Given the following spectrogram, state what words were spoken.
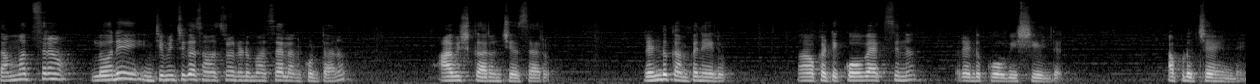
సంవత్సరంలోనే ఇంచుమించుగా సంవత్సరం రెండు మాసాలు అనుకుంటాను ఆవిష్కారం చేశారు. రెండు కంపెనీలు ఒకటి కోవాక్సిన్ రెండు కోవిషీల్డ్. అప్పుడు వచ్చేయండి.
